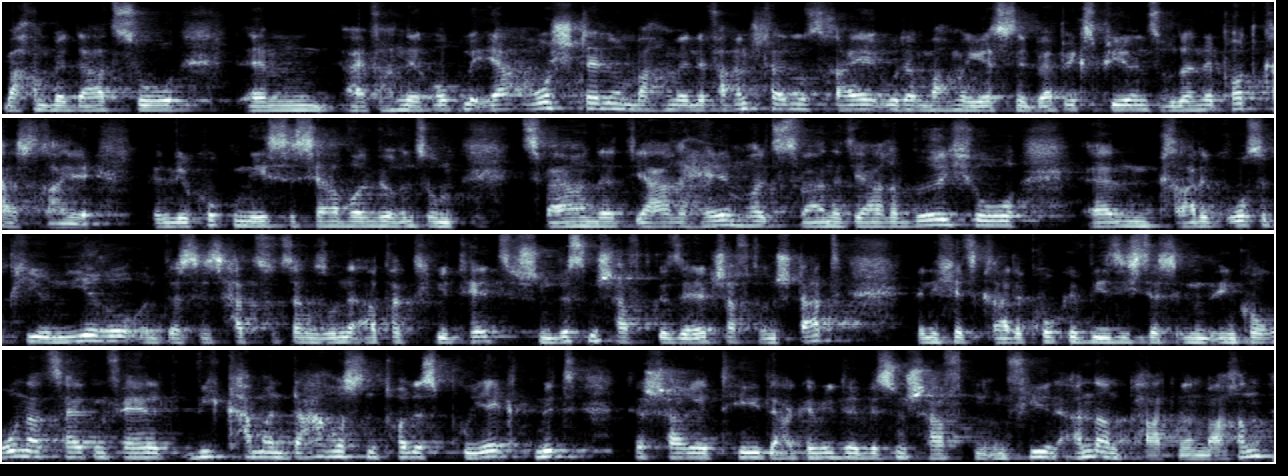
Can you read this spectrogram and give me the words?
Machen wir dazu ähm, einfach eine Open-Air-Ausstellung? Machen wir eine Veranstaltungsreihe oder machen wir jetzt eine Web-Experience oder eine Podcast-Reihe? Wenn wir gucken, nächstes Jahr wollen wir uns um 200 Jahre Helmholtz, 200 Jahre Virchow, ähm, gerade große Pioniere und das ist, hat sozusagen so eine Attraktivität zwischen Wissenschaft, Gesellschaft und Stadt. Wenn ich jetzt gerade gucke, wie sich das in, in Corona-Zeiten verhält, wie kann man daraus ein tolles Projekt mit der Charité, der Akademie der Wissenschaften und vielen anderen Partnern machen.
